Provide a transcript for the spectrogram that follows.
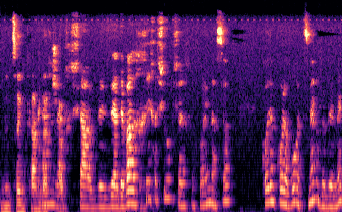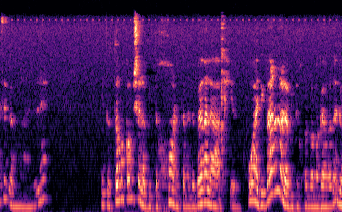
נמצאים כאן, כאן ועכשיו. ועכשיו, וזה הדבר הכי חשוב שאנחנו יכולים לעשות קודם כל עבור עצמנו, ובאמת זה גם מעלה את אותו מקום של הביטחון. אתה מדבר על הקרקוע, דיברנו על הביטחון במגע, אבל רגע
